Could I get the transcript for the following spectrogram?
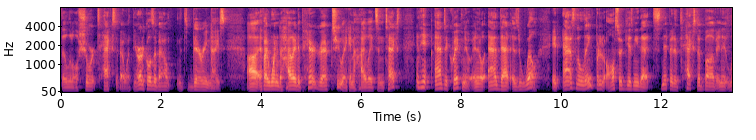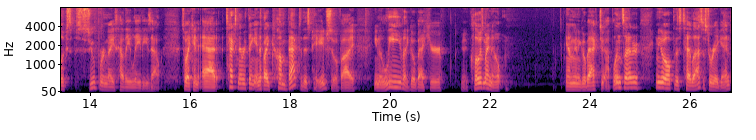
the little short text about what the article is about. It's very nice. Uh, if I wanted to highlight a paragraph too, I can highlight some text and hit add to quick note and it'll add that as well. It adds the link, but it also gives me that snippet of text above and it looks super nice how they lay these out. So I can add text and everything. And if I come back to this page, so if I, you know, leave, I go back here, I'm gonna close my note, and I'm to go back to Apple Insider. I'm to go open this Ted Lasso story again.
